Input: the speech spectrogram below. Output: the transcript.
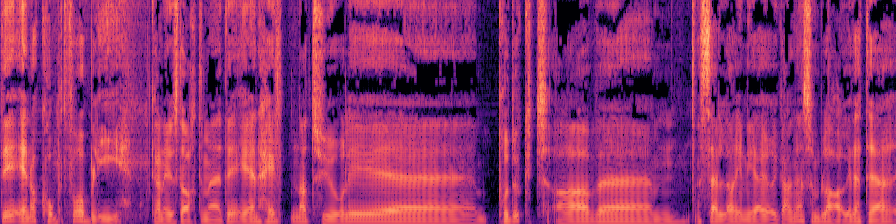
det er nok kommet for å bli, kan jeg jo starte med. Det er en helt naturlig eh, produkt av eh, celler inni øregangen som lager dette her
